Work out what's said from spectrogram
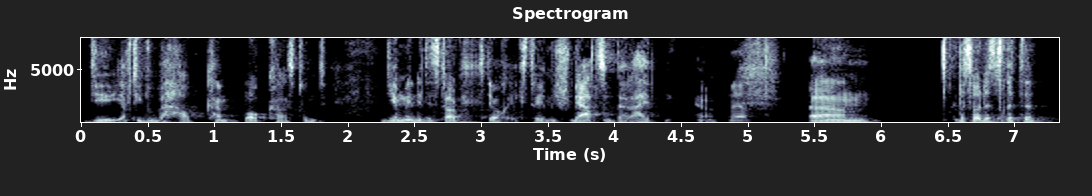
die, auf die du überhaupt keinen Bock hast und die am Ende des Tages dir auch extreme Schmerzen bereiten. Ja. ja. Ähm, was war das dritte?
